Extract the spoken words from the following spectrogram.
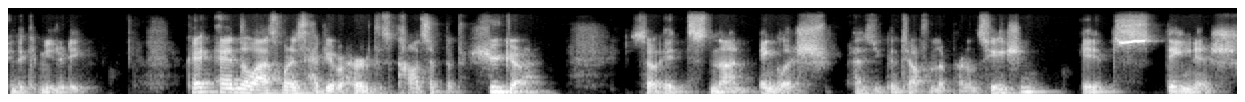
in the community. Okay, and the last one is, have you ever heard of this concept of hygge? So it's not English, as you can tell from the pronunciation. It's Danish.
